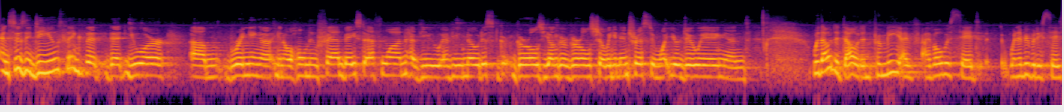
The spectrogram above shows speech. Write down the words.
And Susie, do you think that that you're um, bringing a you know a whole new fan base to F1? Have you have you noticed g- girls, younger girls, showing an interest in what you're doing and? Without a doubt, and for me, I've, I've always said, when everybody says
